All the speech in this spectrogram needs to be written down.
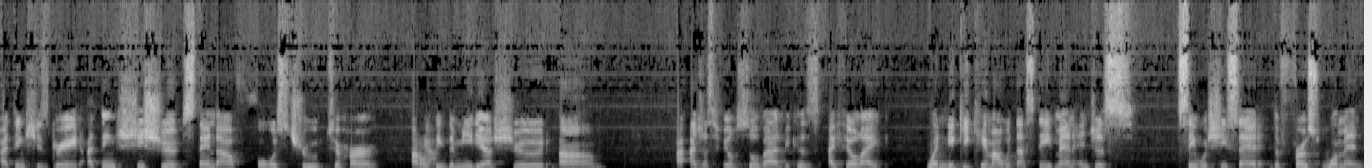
I think she's great. I think she should stand out for what's true to her. I don't Yeah. think the media should. Um, I, I just feel so bad because I feel like when Nicki came out with that statement and just say what she said, the first woman,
